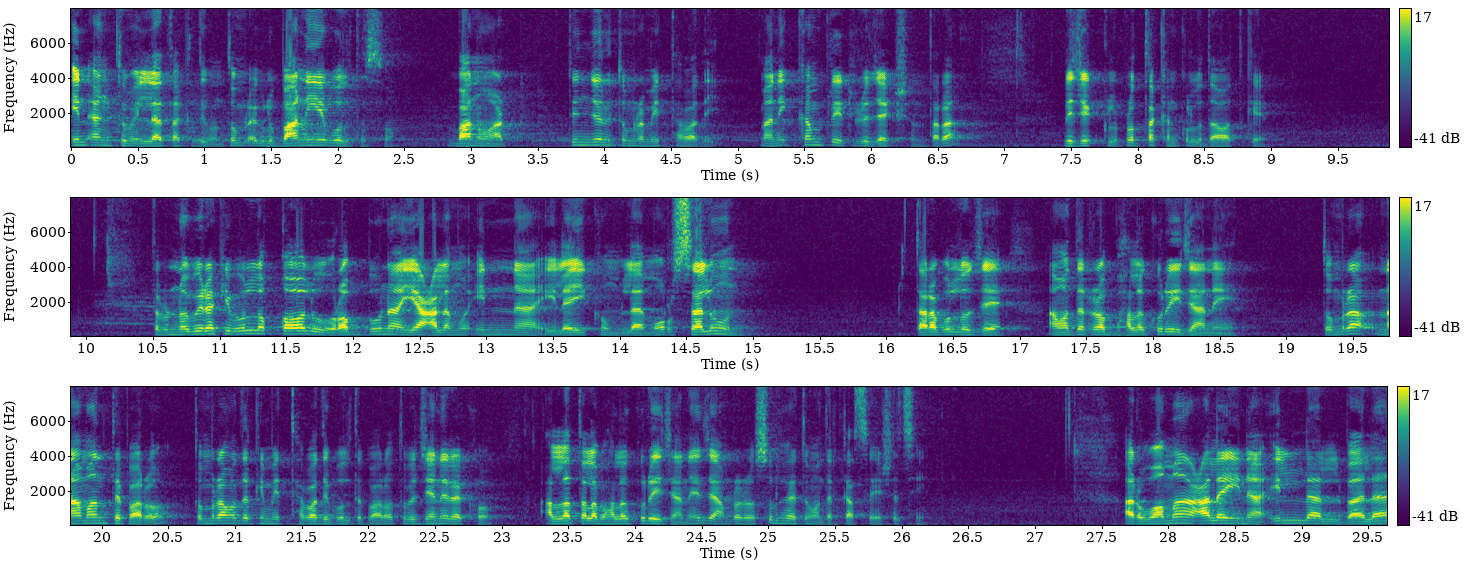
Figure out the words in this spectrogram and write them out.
ইন আংতুম ইল্লা তাকে দিবন তোমরা এগুলো বানিয়ে বলতেছো। বানোয়াট। তিনজনই তোমরা মিথ্যাবাদী। মানে কমপ্লিট রিজেকশন তারা রিজেক্ট করল, প্রত্যাখ্যান করল দাওয়াতকে। তারপর নবীরা কি বলল? কলু রব্বুনা ইয়া আলম ইন্না ইলাইকুম লা মুরসালুন। তারা বলল যে, আমাদের রব ভালো করেই জানে। তোমরা না মানতে পারো, তোমরা আমাদেরকে মিথ্যাবাদী বলতে পারো, তবে জেনে রাখো, আল্লাহ তালা ভালো করেই জানে যে আমরা রসুল হয়ে তোমাদের কাছে এসেছি। আর ওয়ামা আলাইনা ইল্লাল বালা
